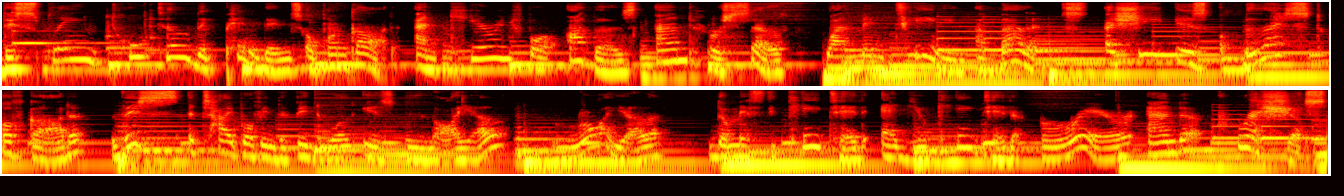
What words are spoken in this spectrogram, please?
displaying total dependence upon God, and caring for others and herself while maintaining a balance. As she is blessed of God, this type of individual is loyal, royal, domesticated, educated, rare, and precious,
